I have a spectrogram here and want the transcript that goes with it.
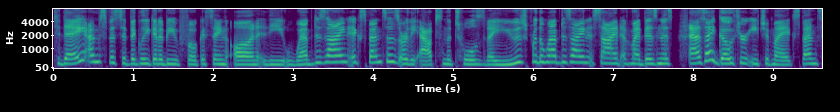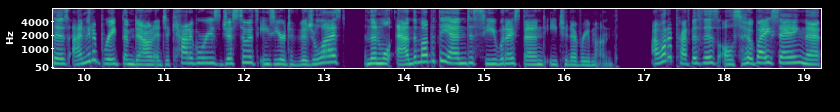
Today, I'm specifically going to be focusing on the web design expenses or the apps and the tools that I use for the web design side of my business. As I go through each of my expenses, I'm going to break them down into categories just so it's easier to visualize. And then we'll add them up at the end to see what I spend each and every month. I want to preface this also by saying that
